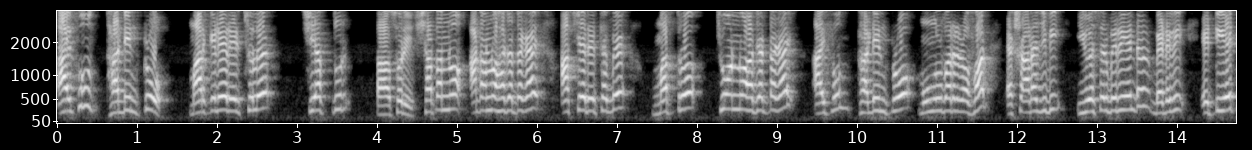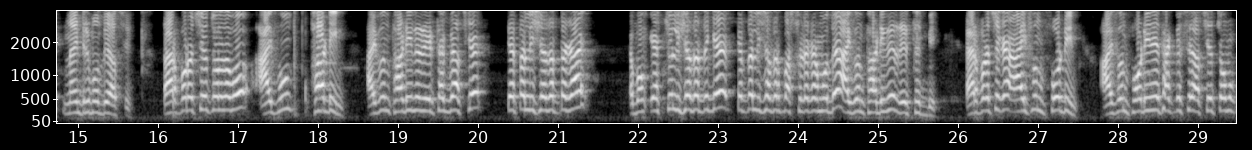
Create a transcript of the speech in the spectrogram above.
আইফোন থার্টিন প্রো মার্কেটে রেট ছিল ছিয়াত্তর সরি সাতান্ন, আটান্ন হাজার টাকায়। আজকে রেট থাকবে মাত্র চুয়ান্ন হাজার টাকায় আইফোন থার্টিন প্রো মঙ্গলবারের অফার একশো আঠাশ জিবি ইউএস এর ভেরিয়েন্টের ব্যাটারি এইটি এইট নাইনটির মধ্যে আছে। তারপর হচ্ছে চলে যাব আইফোন থার্টিন আইফোন থার্টিনের রেট থাকবে আজকে তেতাল্লিশ হাজার টাকায়। এবং একচল্লিশ হাজার থেকে তেতাল্লিশ হাজার পাঁচশো টাকার মধ্যে আইফোন থার্টিনের রেট থাকবে। এরপর হচ্ছে আইফোন ফোরটিন আইফোন ফোরটিনে থাকতেছে, আছে চমক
